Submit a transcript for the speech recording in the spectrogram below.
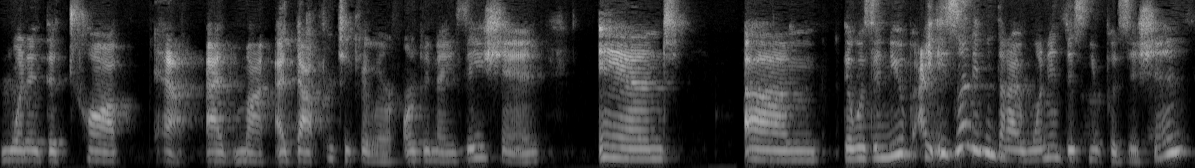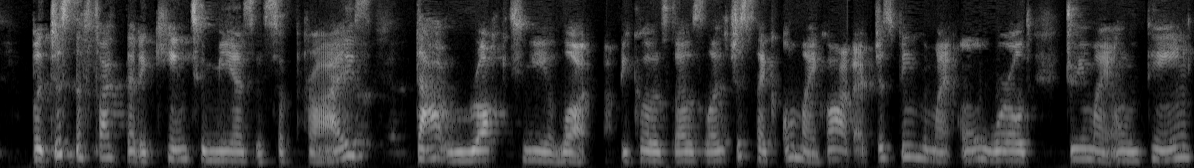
one of the top at, at my at that particular organization, and um, there was a new. It's not even that I wanted this new position, but just the fact that it came to me as a surprise that rocked me a lot because I was like, just like, oh my God, I've just been in my own world doing my own thing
